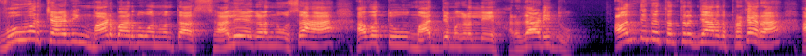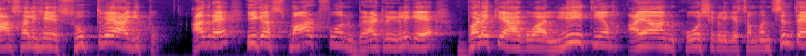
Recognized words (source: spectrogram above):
ಓವರ್ ಚಾರ್ಜಿಂಗ್ ಮಾಡಬಾರ್ದು ಅನ್ನುವಂಥ ಸಲಹೆಗಳನ್ನು ಸಹ ಅವತ್ತು ಮಾಧ್ಯಮಗಳಲ್ಲಿ ಹರಿದಾಡಿದ್ವು. ಅಂದಿನ ತಂತ್ರಜ್ಞಾನದ ಪ್ರಕಾರ ಆ ಸಲಹೆ ಸೂಕ್ತವೇ ಆಗಿತ್ತು. ಆದರೆ ಈಗ ಸ್ಮಾರ್ಟ್ಫೋನ್ ಬ್ಯಾಟ್ರಿಗಳಿಗೆ ಬಳಕೆ ಆಗುವ ಲೀಥಿಯಂ ಅಯಾನ್ ಕೋಶಗಳಿಗೆ ಸಂಬಂಧಿಸಿದಂತೆ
